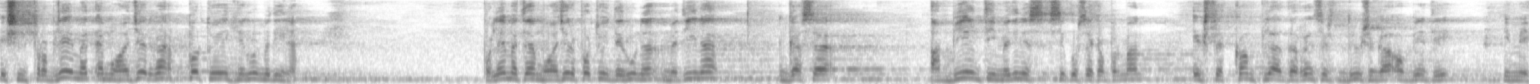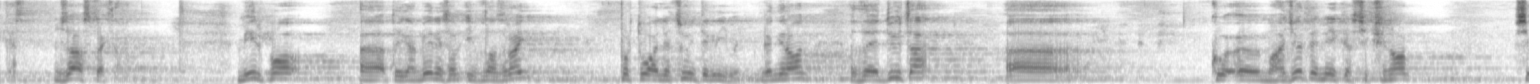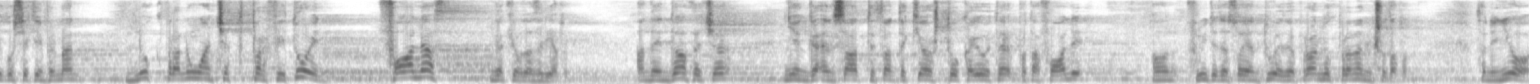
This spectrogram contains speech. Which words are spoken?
ishin problemet e muhaxhirëve për t'u integru në Medine. Problemet e muhaxhirëve për t'u integru në Medine, ngase ambienti i Medinës, sikurse kam përmend, ishte komplet dhe rrënjësisht ndryshe nga ambienti i Mekës. Në gjitha aspektet. Mirëpo, pejgamberi s.a.s. i vllazëroi për t'ua lehtësu integrimin. Nga njëra anë, dhe e dyta, muhaxhirët e Mekës që kishin ardhur sikurse kemi përmend, nuk pranuan që të përfitojnë falas nga kjo vëllazëri apo. Andaj ndodhte që një nga ensarët t'i thonte kjo është toka jote, po ta fali, thonë frytet e saj janë tuajat dhe pra nuk pranon kështu apo. Thonë jo,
